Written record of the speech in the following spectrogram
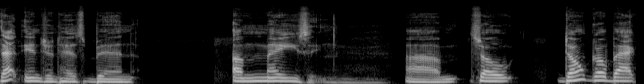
that engine has been amazing. Um, so don't go back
